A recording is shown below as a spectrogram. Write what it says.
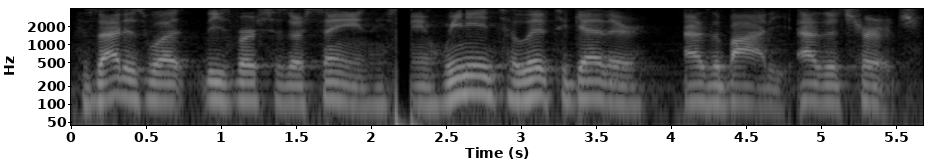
Because that is what these verses are saying. They're saying we need to live together as a body, as a church,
